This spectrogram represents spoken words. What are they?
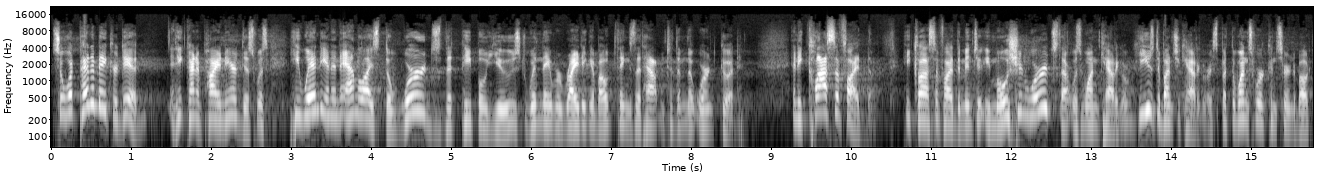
So, what Pennebaker did, and he kind of pioneered this, was he went in and analyzed the words that people used when they were writing about things that happened to them that weren't good. And he classified them. He classified them into emotion words, that was one category. He used a bunch of categories, but the ones we're concerned about,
